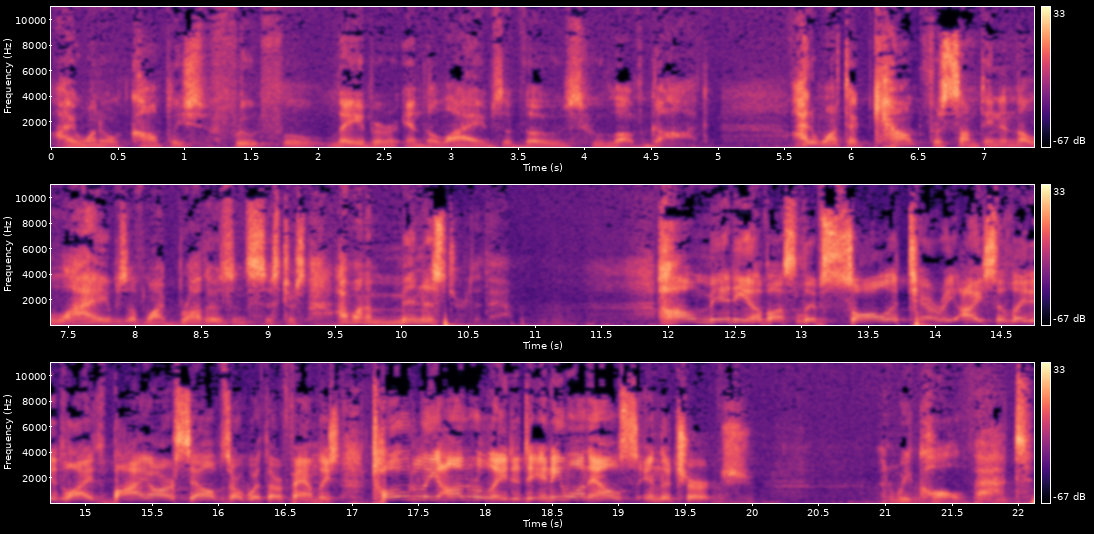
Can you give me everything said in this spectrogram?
I want to accomplish fruitful labor in the lives of those who love God. I don't want to count for something in the lives of my brothers and sisters. I want to minister. How many of us live solitary, isolated lives by ourselves or with our families, totally unrelated to anyone else in the church? And we call that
